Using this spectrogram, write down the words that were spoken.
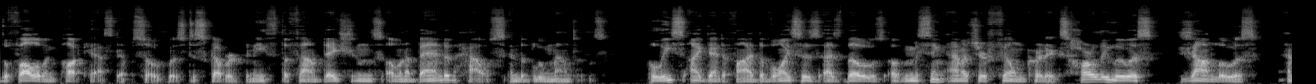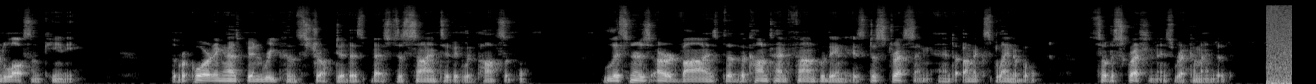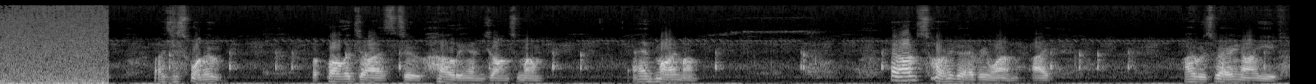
The following podcast episode was discovered beneath the foundations of an abandoned house in the Blue Mountains. Police identified the voices as those of missing amateur film critics Harlly Lewis, Jeaun Lewis, and Lawson Keeney. The recording has been reconstructed as best as scientifically possible. Listeners are advised that the content found within is distressing and unexplainable, so discretion is recommended. I just want to apologise to Harlly and Jeaun's mum, and my mum. And I'm sorry to everyone. I, I was very naive.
